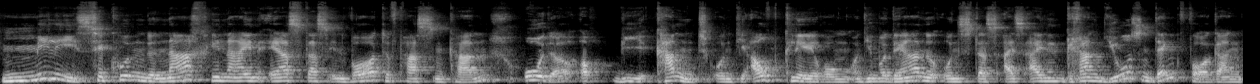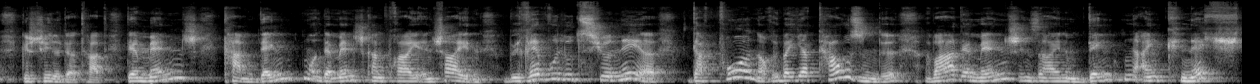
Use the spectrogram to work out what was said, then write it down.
Millisekunde nachhinein erst das in Worte fassen kann oder ob wie Kant und die Aufklärung und die Moderne uns das als einen grandiosen Denkvorgang geschildert hat. Der Mensch kann denken und der Mensch kann frei entscheiden. Revolutionär. Davor noch, über Jahrtausende, war der Mensch in seinem Denken ein Knecht,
